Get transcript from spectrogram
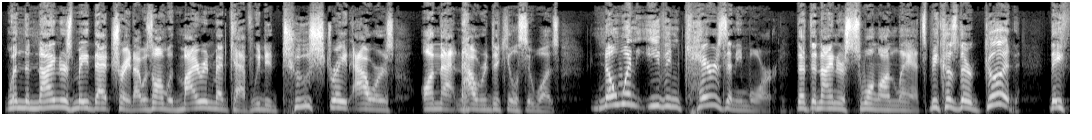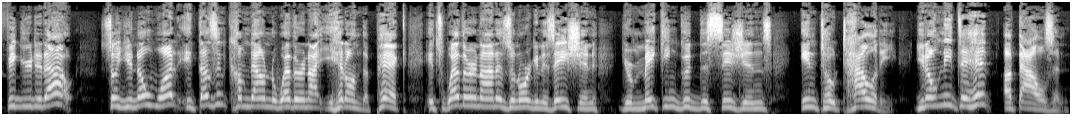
when the Niners made that trade. I was on with Myron Medcalf. We did two straight hours on that and how ridiculous it was. No one even cares anymore that the Niners swung on Lance because they're good. They figured it out. So you know what? It doesn't come down to whether or not you hit on the pick. It's whether or not as an organization you're making good decisions in totality. You don't need to hit a thousand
